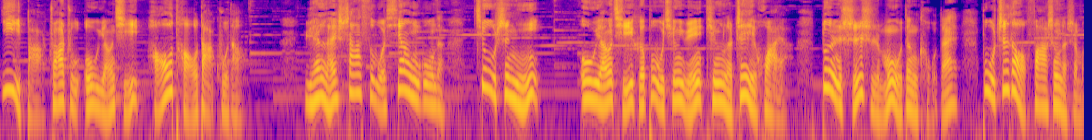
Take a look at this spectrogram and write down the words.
一把抓住欧阳琦，嚎啕大哭道：“原来杀死我相公的就是你！”欧阳琦和步青云听了这话呀，顿时是目瞪口呆，不知道发生了什么。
